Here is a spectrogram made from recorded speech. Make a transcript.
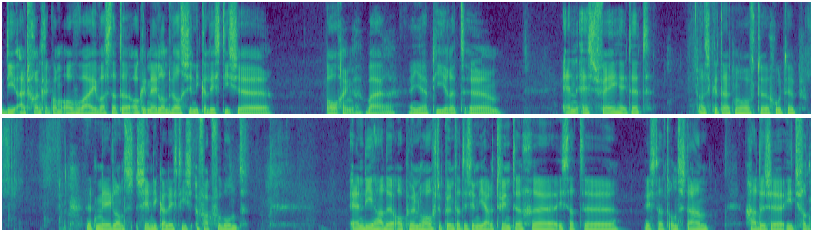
die uit Frankrijk kwam overwaaien, was dat er ook in Nederland wel syndicalistische pogingen waren. En je hebt hier het NSV, heet het. Als ik het uit mijn hoofd goed heb. Het Nederlands Syndicalistisch Vakverbond. En die hadden op hun hoogtepunt, dat is in de jaren twintig, uh, is, dat, is dat ontstaan. Hadden ze iets van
